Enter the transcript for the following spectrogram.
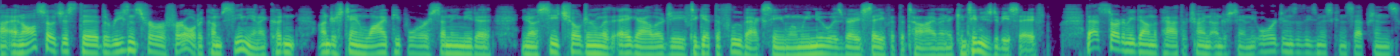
uh, and also just the, the reasons for referral to come see me. And I couldn't understand why people were sending me to, you know, see children with egg allergy to get the flu vaccine when we knew it was very safe at the time, and it continues to be safe. That started me down the path of trying to understand the origins of these misconceptions.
